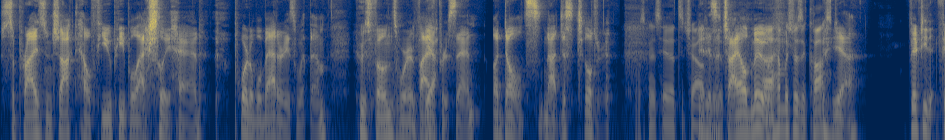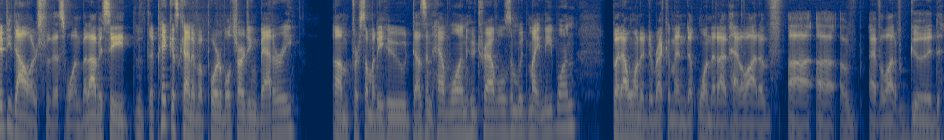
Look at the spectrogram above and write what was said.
surprised and shocked how few people actually had portable batteries with them whose phones were at 5% adults not just children. I was going to say that's a child. it is a child move. Uh, how much does it cost? yeah. 50 dollars for this one but obviously the pick is kind of a portable charging battery um, for somebody who doesn't have one who travels and would might need one but i wanted to recommend one that i've had a lot of uh, uh, i have a lot of good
